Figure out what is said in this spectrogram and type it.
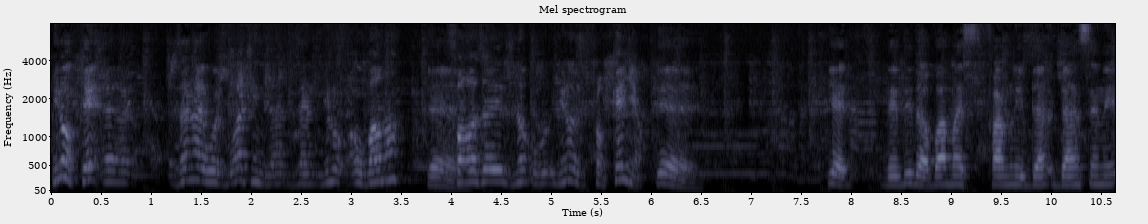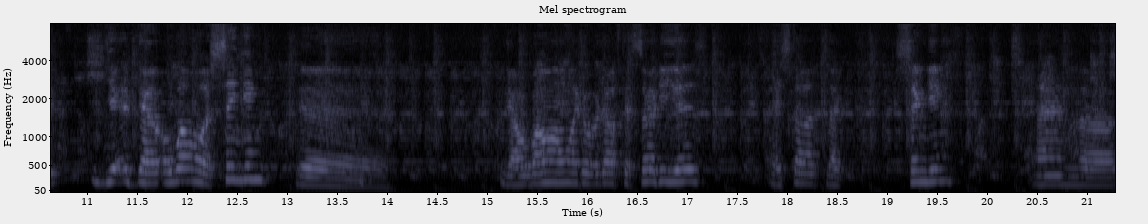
You know, uh, then I was watching that. Then you know, Obama Yeah. father is not. you know, from Kenya. Yeah. Yeah, they did Obama's family dan dancing it. Yeah, the Obama was singing. Yeah. Yeah, Obama went over there after 30 years. I started like singing, and uh,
